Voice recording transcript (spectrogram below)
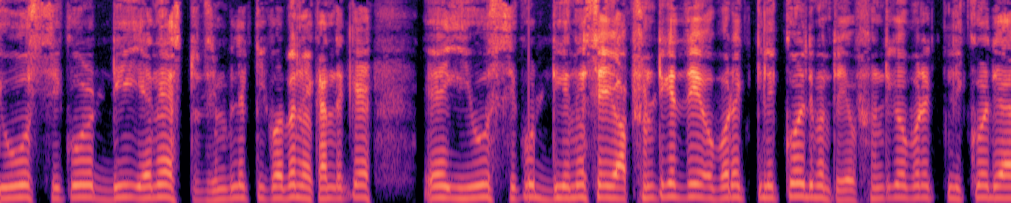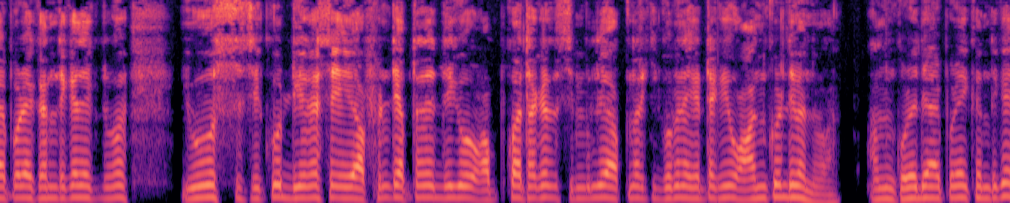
ইউজ সিকিউর ডিএনএস তো সিম্পলি কী করবেন, এখান থেকে এই ইউজ সিকিউর ডিএনএস এই অপশনটিকে দিয়ে ওপরে ক্লিক করে দিবেন। তো এই অপশনটিকে উপরে ক্লিক করে দেওয়ার পর এখান থেকে দেখতে পাবেন ইউজ সিকিউর ডিএনএস এই অপশনটি আপনাদের দিকে অফ করা থাকে। সিম্পলি আপনার কী করবেন, এটাকে অন করে দেবেন অন করে দেওয়ার পরে এখান থেকে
